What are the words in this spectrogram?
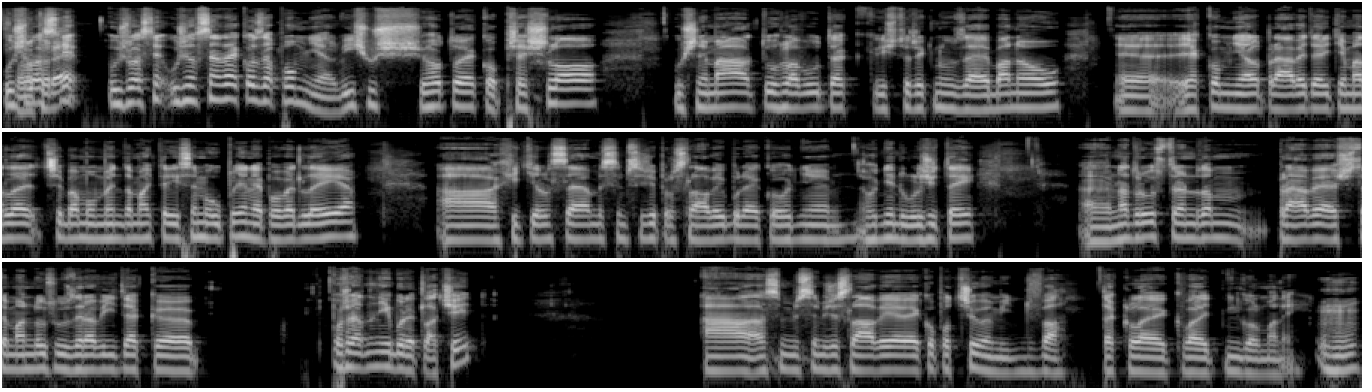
už vlastně, už vlastně, už vlastně to jako zapomněl, víš, už ho to jako přešlo, už nemá tu hlavu tak, když to řeknu, zajebanou, eh, jako měl právě tady těma třeba momentama, které se mu úplně nepovedly a, a chytil se a myslím si, že pro Slávy bude jako hodně, hodně důležitý. Na druhou stranu tam právě, až se Mandous uzdraví, tak eh, pořád na něj bude tlačit a si myslím, že Slávě jako potřebuje mít dva takhle kvalitní golmany. Mm-hmm.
